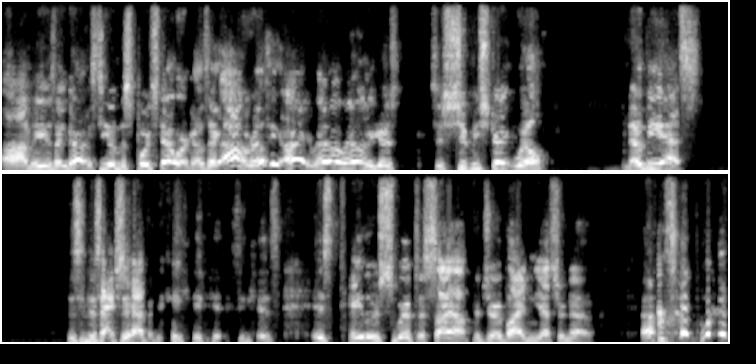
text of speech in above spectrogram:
Um, he was like, "No, I see you on the Sports Network." I was like, "Oh, really? All right, right on, right on." He goes, "So shoot me straight, Will. No BS. This this actually happened." he goes, "Is Taylor Swift a psyop for Joe Biden? Yes or no?" I was like, "What?"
